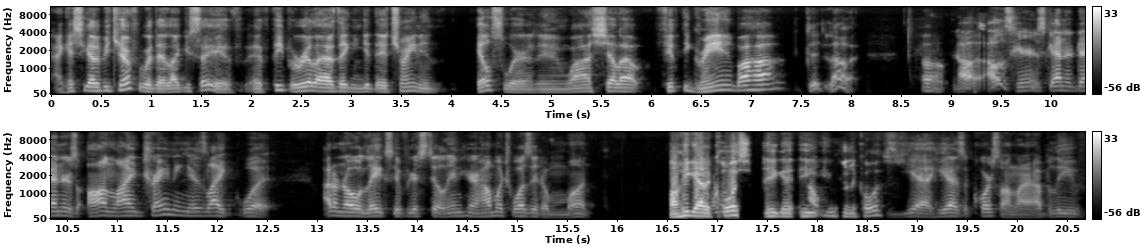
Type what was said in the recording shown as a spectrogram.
I guess you got to be careful with that. Like you say, if if people realize they can get their training elsewhere, then why shell out 50 grand, Baja? Good lord. Oh, I, I was hearing Scanner Danner's online training is like what? I don't know, Lakes, if you're still in here, how much was it a month? Oh, he got a course. He got he, he was in a course. Yeah, he has a course online. I believe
